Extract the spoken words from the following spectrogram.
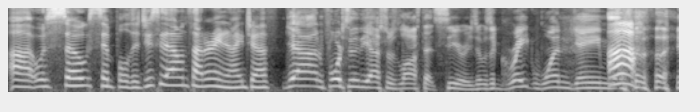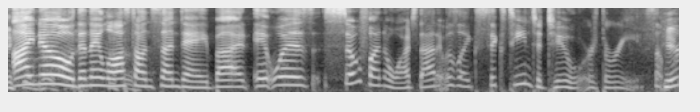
Uh, it was so simple. Did you see that on Saturday night, Jeff? Yeah, unfortunately, the Astros lost that series. It was a great one game. Ah, I know. Then they lost on Sunday, but it was so fun to watch that. It was like 16 to 2 or 3, something Here's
